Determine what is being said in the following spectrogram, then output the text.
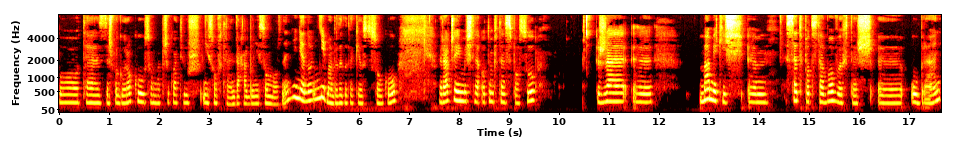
bo te z zeszłego roku są na przykład już nie są w trendach albo nie są modne. Nie, nie, no nie mam do tego takiego stosunku. Raczej myślę o tym w ten sposób, że y, mam jakiś y, set podstawowych też y, ubrań.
